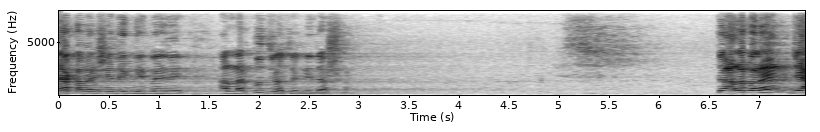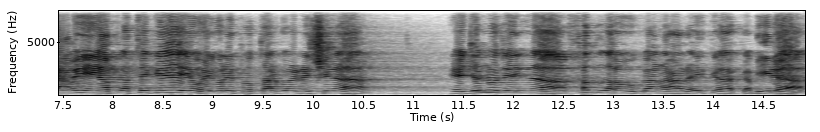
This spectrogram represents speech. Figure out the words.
তাকাবেন, সেদিক দেখবেন যে আল্লাহর কুদরতের নিদর্শন। তো আল্লাহ বলেন যে, আমি আপনার থেকে এই ওহিগুলি প্রত্যাহার করে নিচ্ছি না। এই জন্য যে ইন্না কানা আলাইকা কাবিরা,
